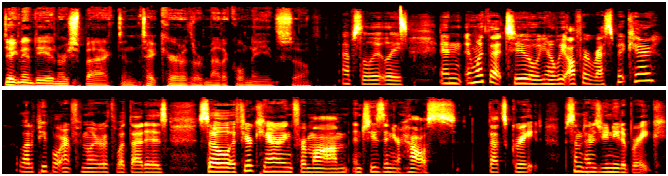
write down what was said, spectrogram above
dignity and respect and take care of their medical needs so Absolutely. And and with that too, you know, we offer respite care. A lot of people aren't familiar with what that is. So if you're caring for mom and she's in your house, that's great. But sometimes you need a break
